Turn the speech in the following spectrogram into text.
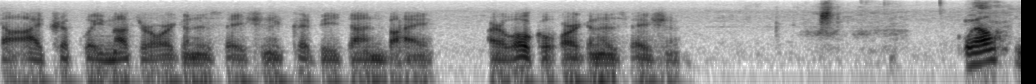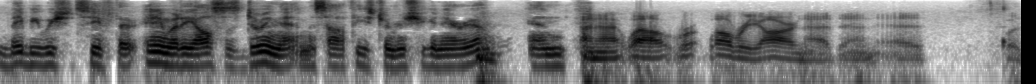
the IEEE mother organization. It could be done by our local organization. Well, maybe we should see if there, anybody else is doing that in the southeastern Michigan area. And And uh, well, r- well, we are, Ned, and as was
